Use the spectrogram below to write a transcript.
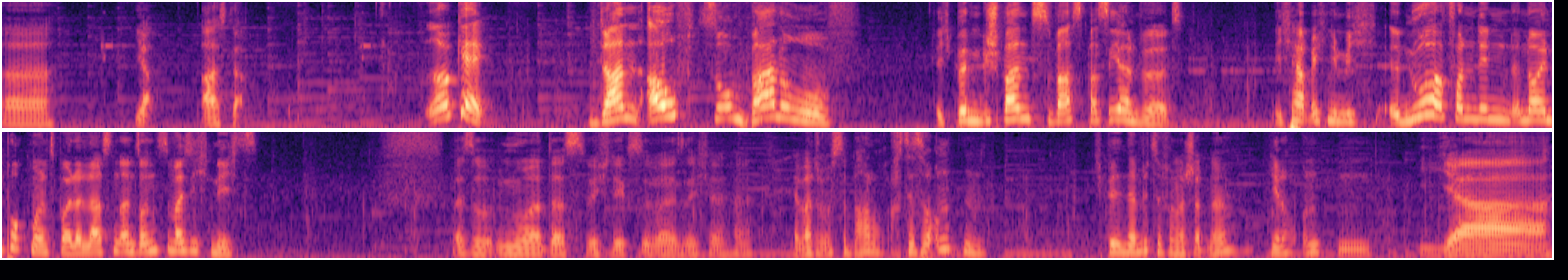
Äh. Ja, alles klar. Okay. Dann auf zum Bahnhof. Ich bin gespannt, was passieren wird. Ich habe mich nämlich äh, nur von den neuen Pokémon spoilern lassen, ansonsten weiß ich nichts. Also nur das Wichtigste weiß ich. Ja, warte, wo ist der Bahnhof? Ach, der ist da unten. Ich bin in der Mitte von der Stadt, ne? Hier noch unten. Ja.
